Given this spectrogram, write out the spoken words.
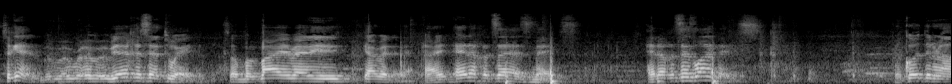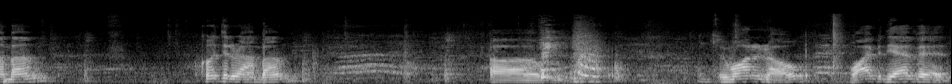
So again, Rebbe said to eight. So Abai already got rid of that, right? Erech says mace. Erech says lie mace. According to the Rambam, according to the Rambam, um, we want to know why b'diavad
